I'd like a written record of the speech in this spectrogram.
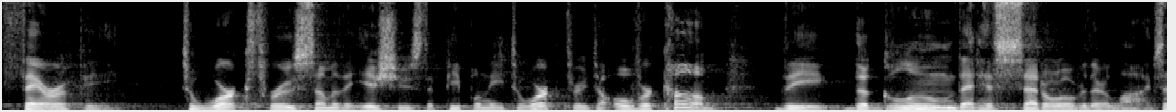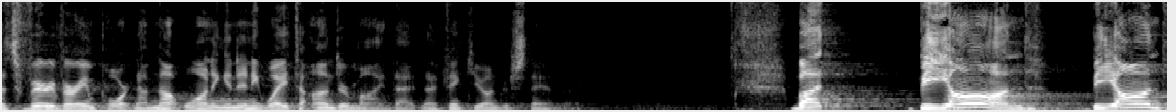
therapy to work through some of the issues that people need to work through to overcome the, the gloom that has settled over their lives. That's very, very important. I'm not wanting in any way to undermine that, and I think you understand that. But beyond, beyond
